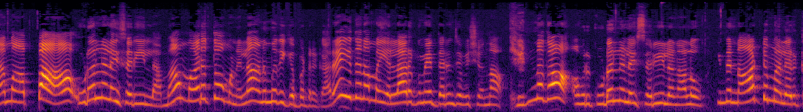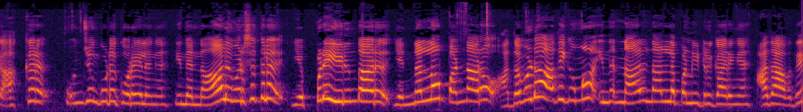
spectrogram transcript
நம்ம அப்பா உடல்நிலை சரியில்லாம மருத்துவமனையில அனுமதிக்கப்பட்டிருக்காரு. இது நம்ம எல்லாருக்குமே தெரிஞ்ச விஷயம் தான் என்னதான் அவருக்கு உடல்நிலை சரியில்லைனாலும் இந்த நாட்டு மேல இருக்க அக்கறை கொஞ்சம் கூட குறையலைங்க. இந்த நாலு வருஷத்துல எப்படி இருந்தாரு என்னெல்லாம் பண்ணாரோ அதை விட அதிகமா இந்த நாலு நாள்ல பண்ணிட்டு இருக்காருங்க அதாவது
